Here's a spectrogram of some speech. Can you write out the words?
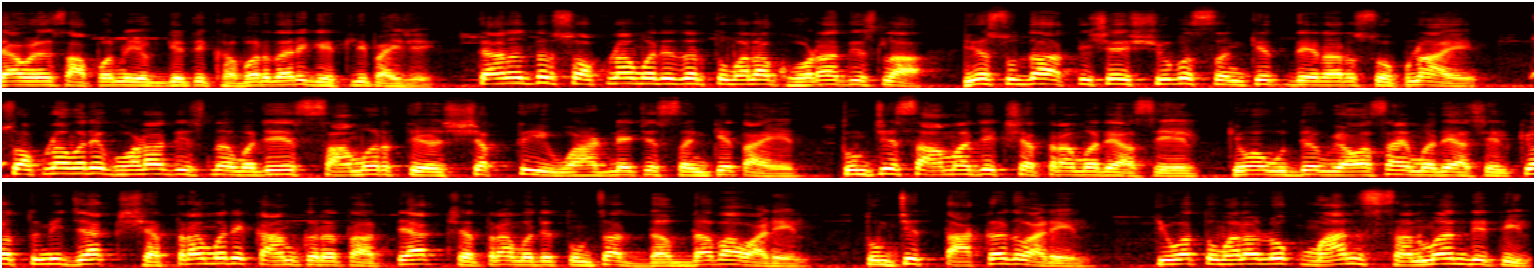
त्यावेळेस आपण योग्य ती खबरदारी घेतली पाहिजे. त्यानंतर स्वप्नामध्ये जर तुम्हाला घोडा दिसला हे सुद्धा अतिशय शुभ संकेत देणारं स्वप्न आहे. स्वप्नामध्ये घोडा दिसणं म्हणजे सामर्थ्य शक्ती वाढण्याचे संकेत आहेत. तुमचे सामाजिक क्षेत्रामध्ये असेल किंवा उद्योग व्यवसायामध्ये असेल किंवा तुम्ही ज्या क्षेत्रामध्ये काम करत आहात त्या क्षेत्रामध्ये तुमचा दबदबा वाढेल तुमची ताकद वाढेल किंवा तुम्हाला लोक मान सन्मान देतील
